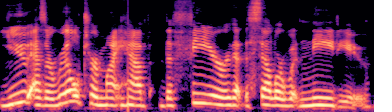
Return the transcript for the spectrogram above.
you as a realtor might have the fear that the seller wouldn't need you.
